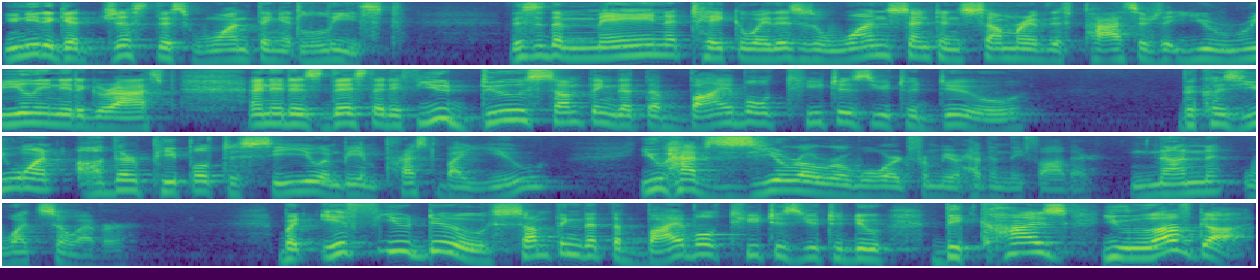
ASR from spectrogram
you need to get just this one thing at least. This is the main takeaway. This is a one sentence summary of this passage that you really need to grasp. And it is this that if you do something that the Bible teaches you to do because you want other people to see you and be impressed by you, you have zero reward from your Heavenly Father. None whatsoever. But if you do something that the Bible teaches you to do because you love God,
